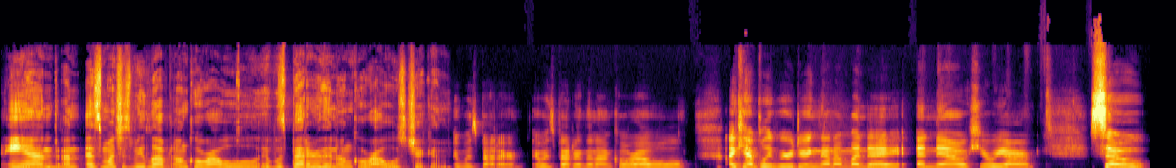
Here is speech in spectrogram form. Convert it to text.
And Mm-hmm. um, as much as we loved Uncle Raul, it was better than Uncle Raul's chicken. It was better. It was better than Uncle Raul. I can't believe we were doing that on Monday, and now here we are. So,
